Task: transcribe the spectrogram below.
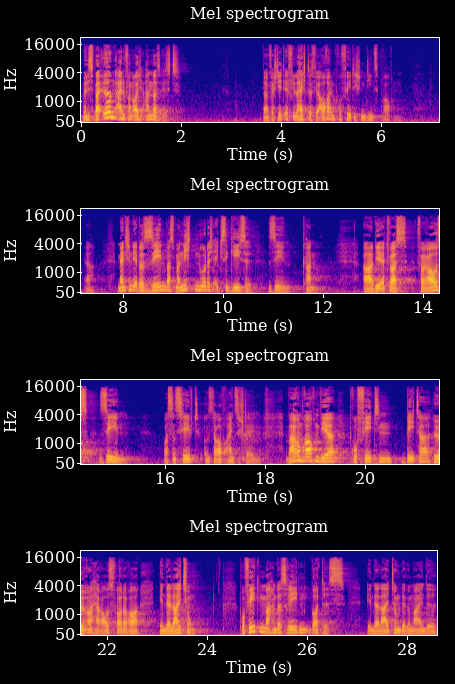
Wenn es bei irgendeinem von euch anders ist, dann versteht ihr vielleicht, dass wir auch einen prophetischen Dienst brauchen. Ja. Menschen, die etwas sehen, was man nicht nur durch Exegese sehen kann, äh, die etwas voraussehen, was uns hilft, uns darauf einzustellen. Warum brauchen wir Propheten, Beter, Hörer, Herausforderer in der Leitung? Propheten machen das Reden Gottes in der Leitung der Gemeinde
